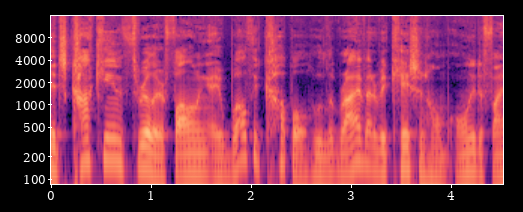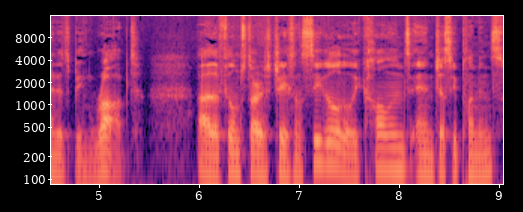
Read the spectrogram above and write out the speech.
Hitchcockian thriller following a wealthy couple who arrive at a vacation home only to find it's being robbed. Uh, the film stars Jason Segel, Lily Collins, and Jesse Plemons,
